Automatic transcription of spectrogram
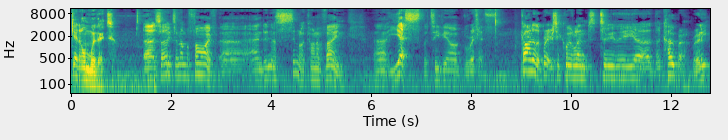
get on with it. Uh, so to number five, uh, and in a similar kind of vein, uh, yes, the TVR Griffith, kind of the British equivalent to the uh, the Cobra, really.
